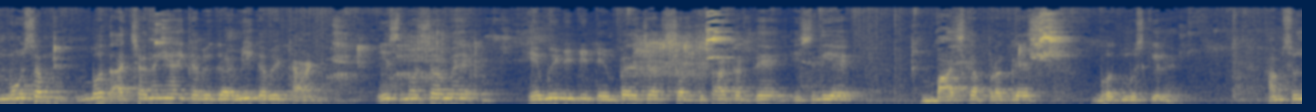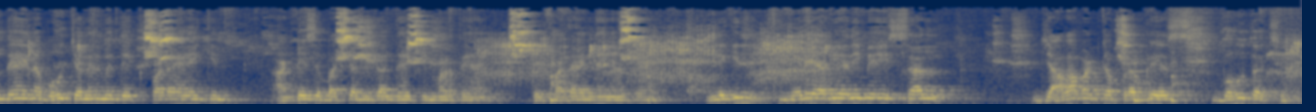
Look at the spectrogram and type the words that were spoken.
मौसम बहुत अच्छा नहीं है, कभी गर्मी, कभी ठंड। इस मौसम में ह्यूमिडिटी टेम्परेचर सब दिखा करते हैं, इसलिए बाज का प्रोग्रेस बहुत मुश्किल है। हम सुनते हैं, ना बहुत चैनल में देख पा रहे हैं कि अंडे से बच्चा निकलते हैं, फिर मरते हैं, फिर फर्टाइल नहीं होते हैं। लेकिन मेरे अभियारी में इस साल जावा बट का प्रोग्रेस बहुत अच्छे है।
